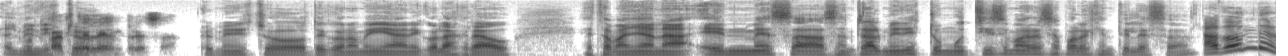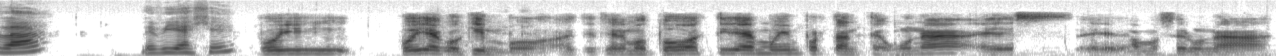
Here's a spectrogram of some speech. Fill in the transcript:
El ministro, de la empresa. el ministro de Economía, Nicolás Grau, esta mañana en Mesa Central. Ministro, muchísimas gracias por la gentileza. ¿A dónde va de viaje? Voy, voy a Coquimbo. Aquí tenemos dos actividades muy importantes. Una es, eh, vamos a hacer una,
